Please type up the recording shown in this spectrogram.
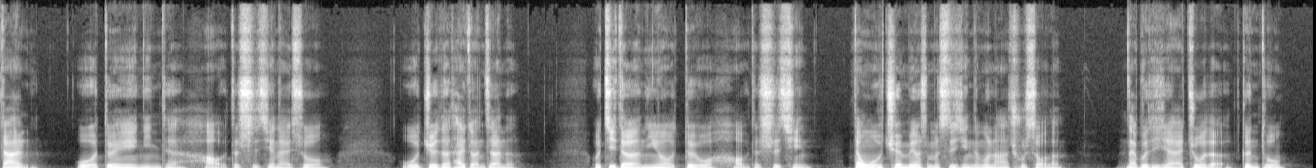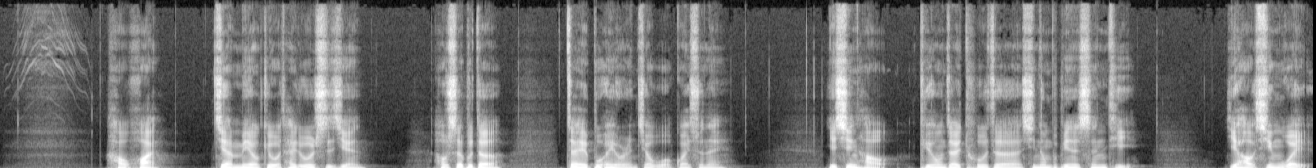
但我对您的好的时间来说，我觉得太短暂了。我记得你有对我好的事情。但我却没有什么事情能够拿出手了，来不及来做的更多。好坏，既然没有给我太多的时间，好舍不得，再也不会有人叫我乖孙哎。也幸好不用再拖着行动不便的身体，也好欣慰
